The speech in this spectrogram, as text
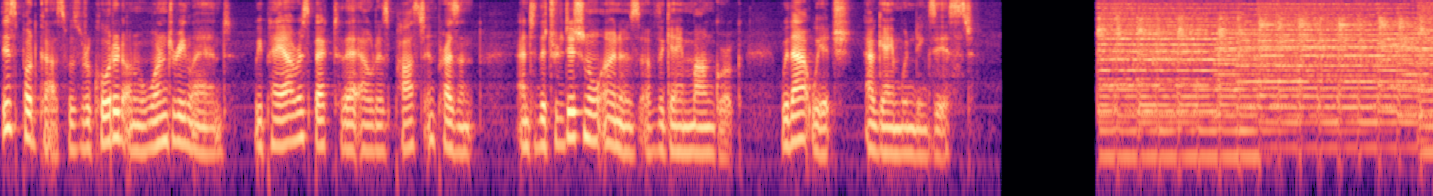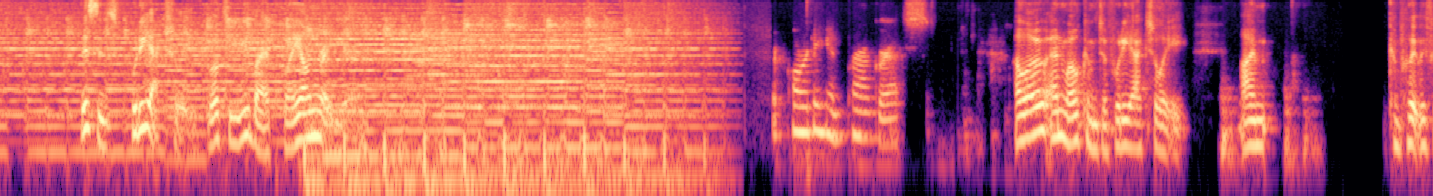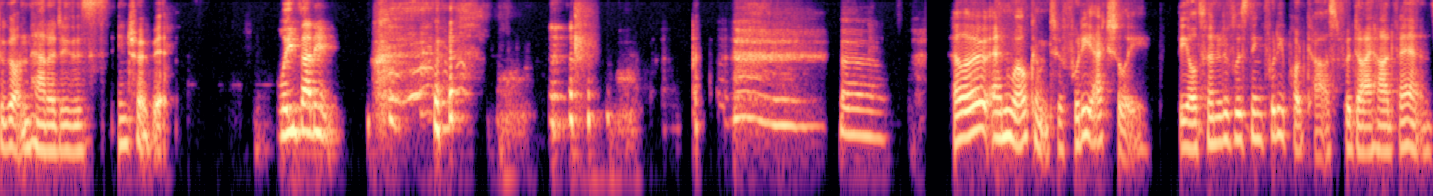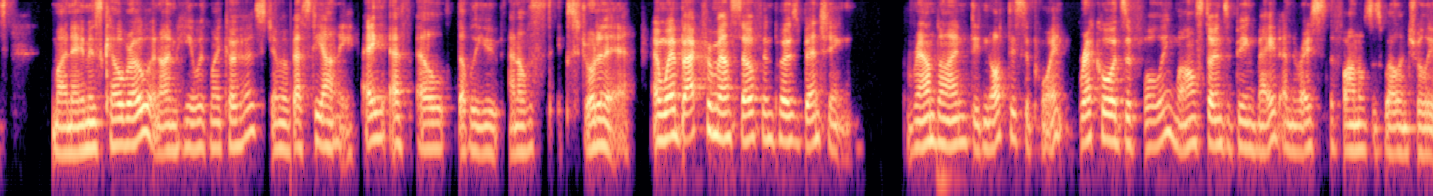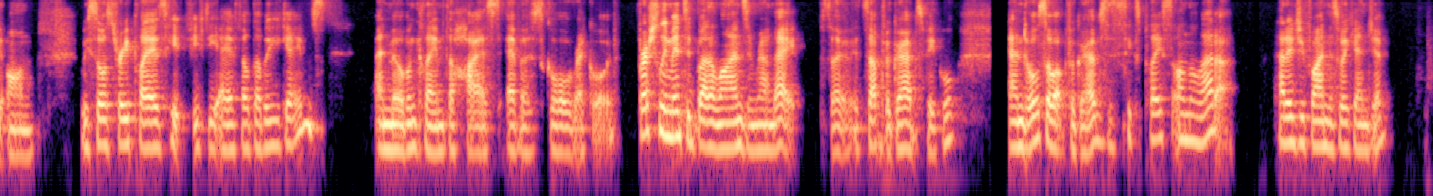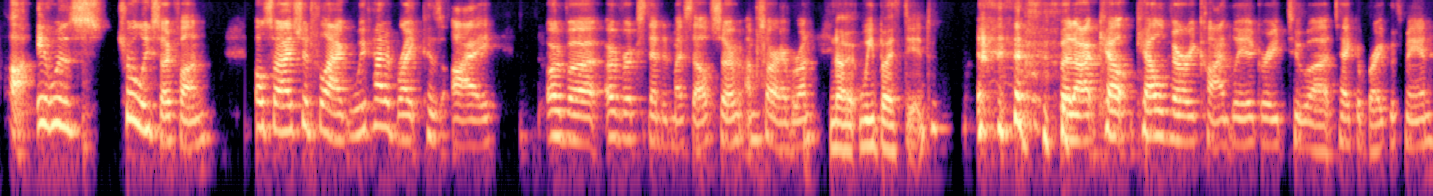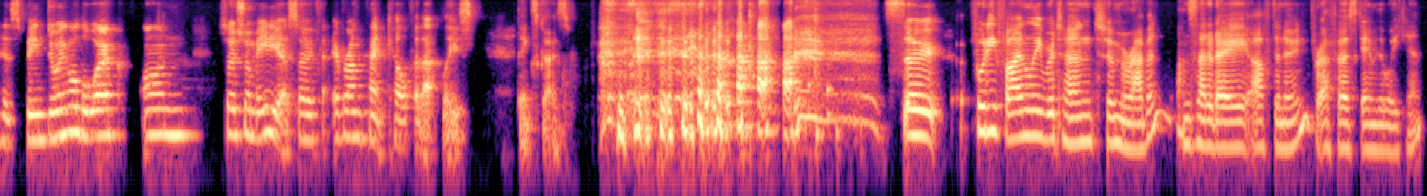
This podcast was recorded on Wurundjeri land. We pay our respect to their elders past and present, and to the traditional owners of the game Marngrook, without which our game wouldn't exist. This is Footy Actually, brought to you by Play on Radio. Recording in progress. Hello and welcome to Footy Actually. I'm completely forgotten how to do this intro bit. Leave that in. Uh, hello and welcome to Footy Actually, the alternative listening footy podcast for diehard fans. My name is Kel Rowe and I'm here with my co-host Gemma Bastiani, AFLW analyst extraordinaire. And we're back from our self-imposed benching. Round nine did not disappoint. Records are falling, milestones are being made, and the race to the finals is well and truly on. We saw three players hit 50 AFLW games, and Melbourne claimed the highest ever score record, freshly minted by the Lions in round eight. So it's up for grabs, people. And also up for grabs is sixth place on the ladder. How did you find this weekend, Jim? Oh, it was truly so fun. Also, I should flag we've had a break because I over overextended myself. So I'm sorry, everyone. No, we both did. but uh, Kel, Kel very kindly agreed to uh, take a break with me and has been doing all the work on social media. So everyone thank Kel for that, please. Thanks, guys. so, footy finally returned to Moorabbin on Saturday afternoon for our first game of the weekend.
